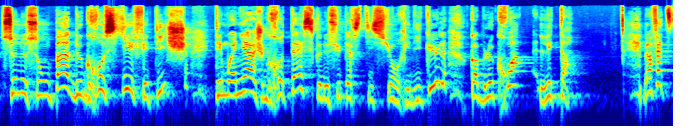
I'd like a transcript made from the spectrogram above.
ce ne sont pas de grossiers fétiches, témoignages grotesques de superstitions ridicules, comme le croit l'État. Mais en fait,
